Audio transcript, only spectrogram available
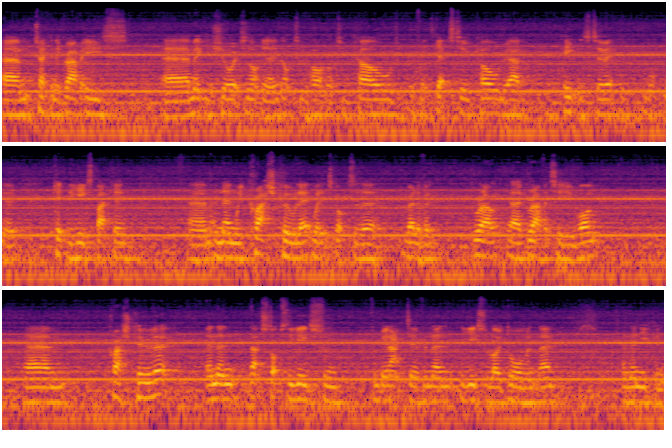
um, checking the gravities, uh, making sure it's not you know not too hot, not too cold. If it gets too cold, we add heaters to it, to, you know, kick the yeast back in, um, and then we crash cool it when it's got to the relevant gra- uh, gravity you want. Um, crash cool it, and then that stops the yeast from, from being active, and then the yeast will lie dormant then, and then you can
